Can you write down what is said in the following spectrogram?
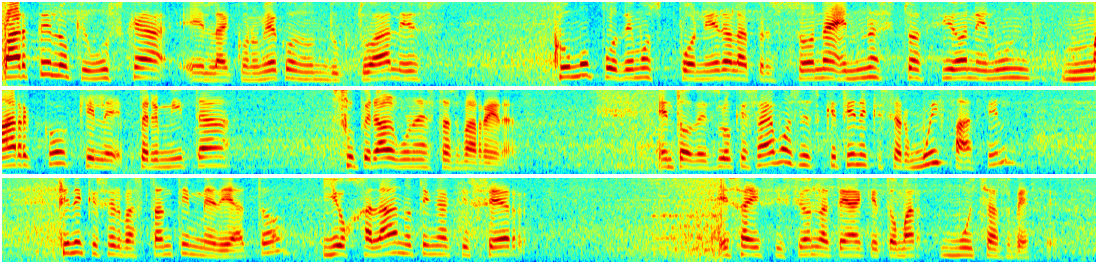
parte de lo que busca eh, la economía conductual es cómo podemos poner a la persona en una situación, en un marco que le permita superar alguna de estas barreras. Entonces, lo que sabemos es que tiene que ser muy fácil, tiene que ser bastante inmediato y ojalá no tenga que ser, esa decisión la tenga que tomar muchas veces.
